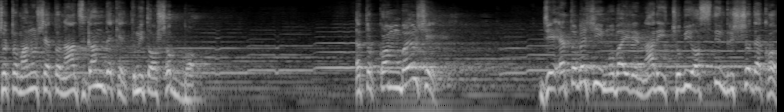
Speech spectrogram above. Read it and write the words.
ছোট মানুষ এত নাচ গান দেখে। তুমি তো অসভ্য। এত কম বয়সে যে এত বেশি মোবাইলে নারী ছবি অস্থির দৃশ্য দেখো,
